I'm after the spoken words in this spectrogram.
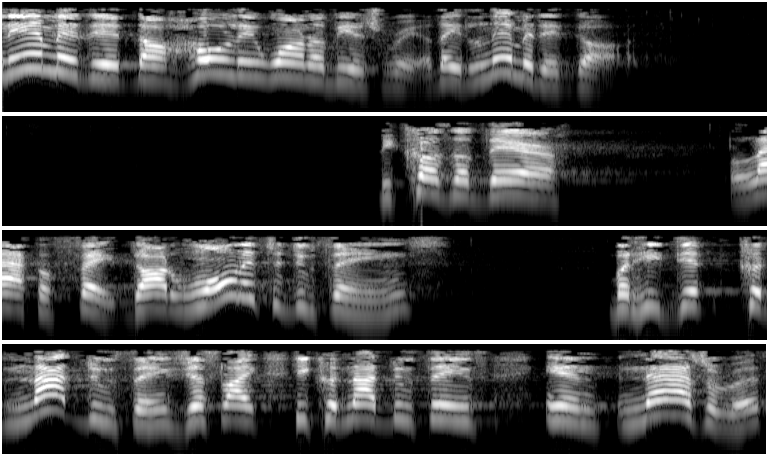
limited the Holy One of Israel. They limited God because of their lack of faith. God wanted to do things, but he did, could not do things just like he could not do things in Nazareth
